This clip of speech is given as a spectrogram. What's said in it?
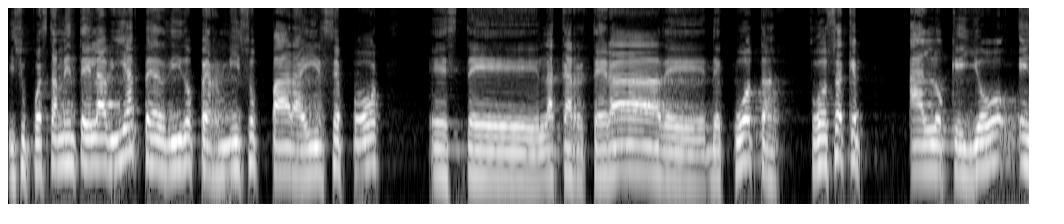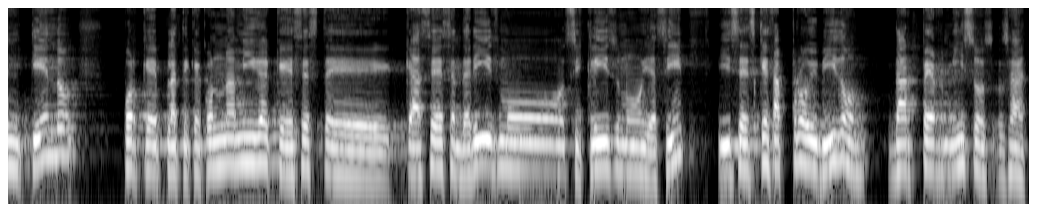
Y supuestamente él había perdido permiso para irse por este, la carretera de, de cuota, cosa que a lo que yo entiendo, porque platiqué con una amiga que es este, que hace senderismo, ciclismo y así, y dice, es que está prohibido dar permisos, o sea,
